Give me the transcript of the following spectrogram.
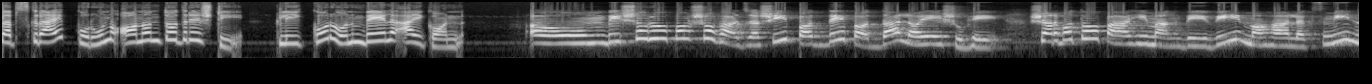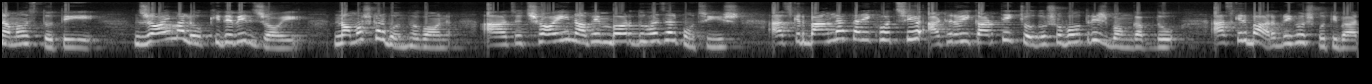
Subscribe করুন অনন্ত দৃষ্টি। Click করুন বেল আইকন। ওম বিশ্বরূপ শোভার্যাসী পদ্মে পদ্মালয়ে শুভে। সর্বত পাহি মাং দেবী মহালক্ষ্মী নমস্তুতি। জয় মা লক্ষ্মী দেবীর জয়। নমস্কার বন্ধুগণ, আজ ছয়ই নভেম্বর দু হাজার পঁচিশ। আজকের বাংলার তারিখ হচ্ছে আঠারোই কার্তিক চৌদ্দশো বত্রিশ বঙ্গাব্দ। আজকের বার বৃহস্পতিবার।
